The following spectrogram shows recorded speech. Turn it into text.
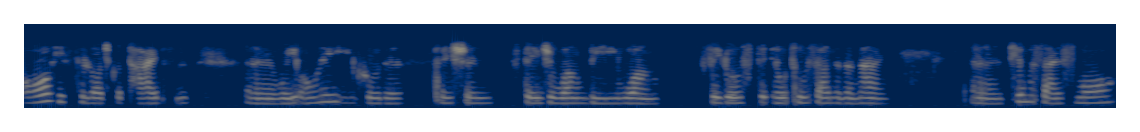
all histological types uh, we only include the patient stage 1B1, FIGO 2009. Uh, tumor size small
